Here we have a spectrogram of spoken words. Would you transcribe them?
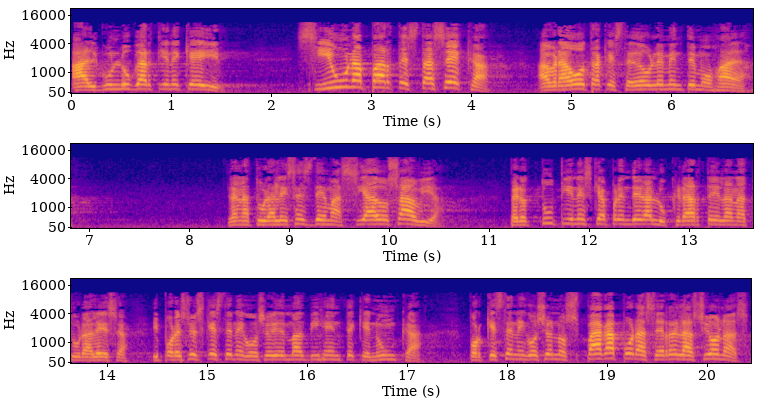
a algún lugar tiene que ir. Si una parte está seca, habrá otra que esté doblemente mojada. La naturaleza es demasiado sabia, pero tú tienes que aprender a lucrarte de la naturaleza. Y por eso es que este negocio hoy es más vigente que nunca, porque este negocio nos paga por hacer relaciones,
